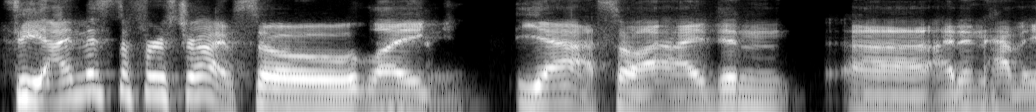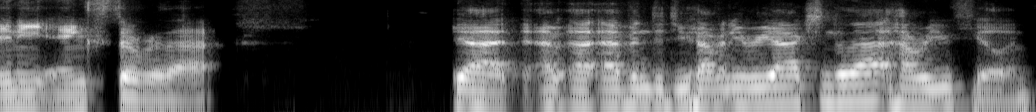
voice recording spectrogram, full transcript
See, I missed the first drive, so like, yeah, so I, I didn't, uh, I didn't have any angst over that. Yeah, Evan, did you have any reaction to that? How are you feeling?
